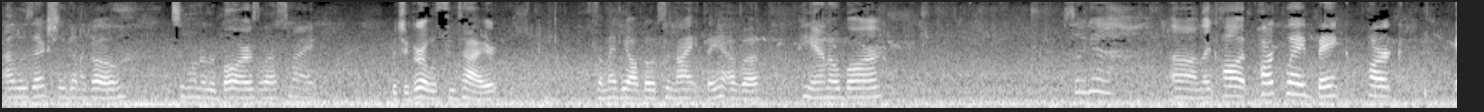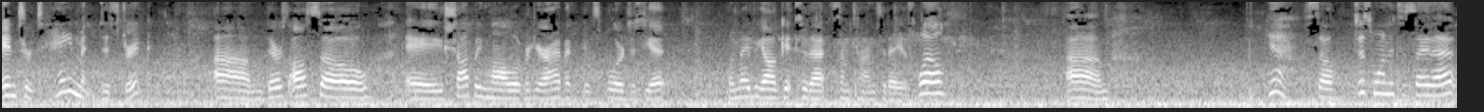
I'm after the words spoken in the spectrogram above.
I was actually gonna go to one of the bars last night, but your girl was too tired. So maybe I'll go tonight. They have a piano bar. So yeah, um, they call it Parkway Bank Park Entertainment District. Um, there's also a shopping mall over here. I haven't explored just yet, but maybe I'll get to that sometime today as well. Um, yeah, so just wanted to say that.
